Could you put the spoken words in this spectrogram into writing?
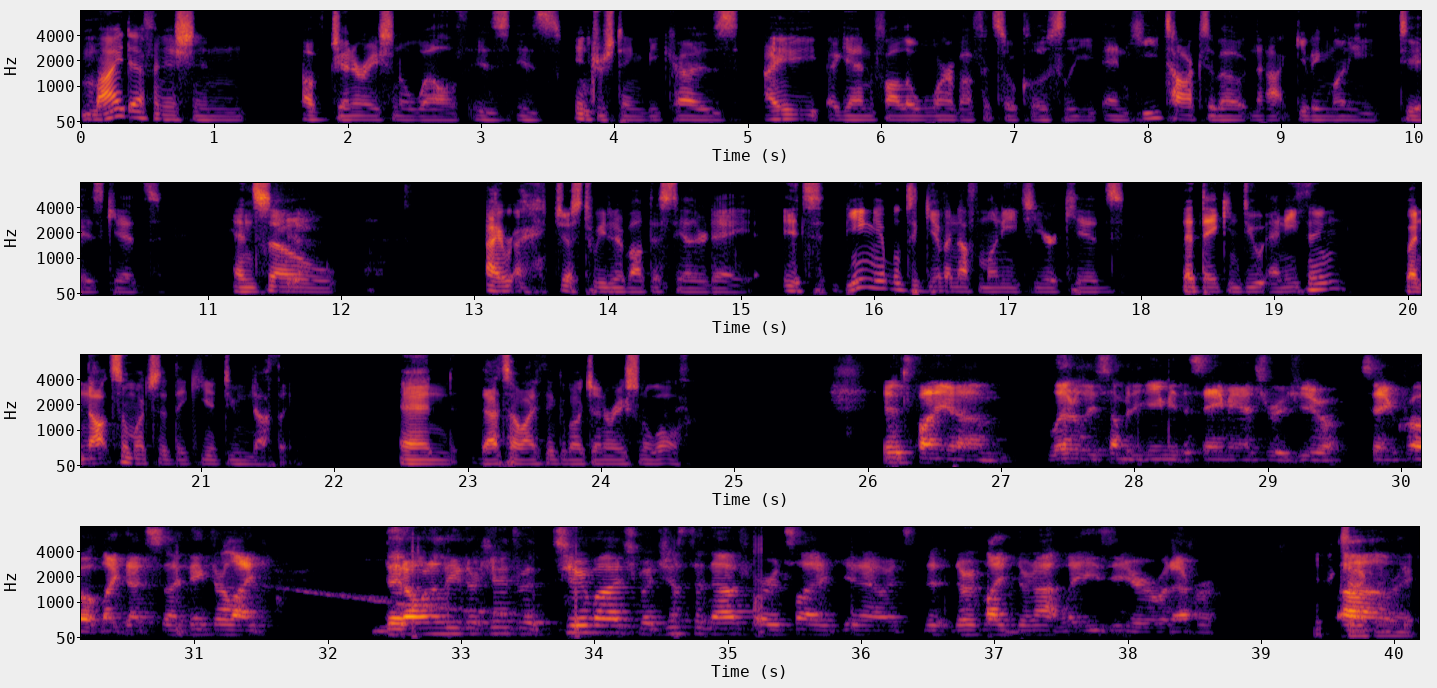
My definition of generational wealth is is interesting because I again follow Warren Buffett so closely and he talks about not giving money to his kids. And so yeah. I, I just tweeted about this the other day. It's being able to give enough money to your kids that they can do anything, but not so much that they can't do nothing. And that's how I think about generational wealth. It's funny. Um, literally, somebody gave me the same answer as you, same quote. Like that's, I think they're like, they don't want to leave their kids with too much, but just enough where it's like, you know, it's they're like they're not lazy or whatever. Exactly um, right.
